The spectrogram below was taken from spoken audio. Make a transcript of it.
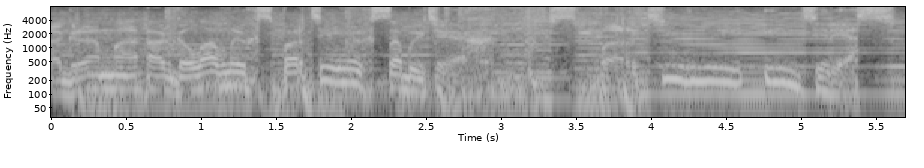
Программа о главных спортивных событиях. Спортивный интерес.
